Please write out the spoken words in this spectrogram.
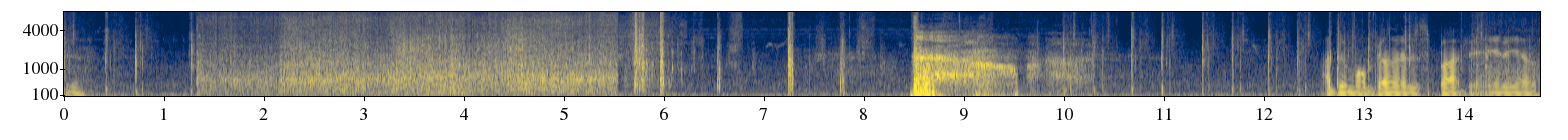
to. I do more building at this spot than anything else.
